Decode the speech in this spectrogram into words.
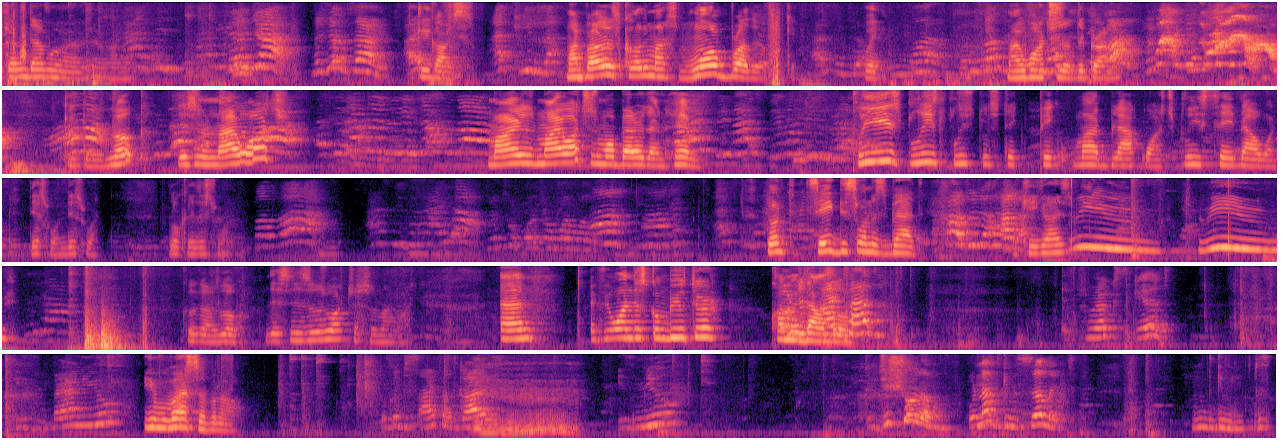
Get them out. Okay, guys. My brother's calling my small brother. Okay, wait. My watch is on the ground. Okay, guys, look. This is my watch. My my watch is more better than him. Please, please, please, please take pick my black watch. Please say that one. This one, this one. Look at this one. Don't say this one is bad. Okay, guys. Wee, wee. Okay, guys, look. This is his watch. This is my watch. And if you want this computer, comment oh, this down below. iPad, it works good. It's brand new. Ibu bahasa bro. Look at this iPad, guys. It's new. Just show them. We're not gonna sell it. We're not gonna this.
